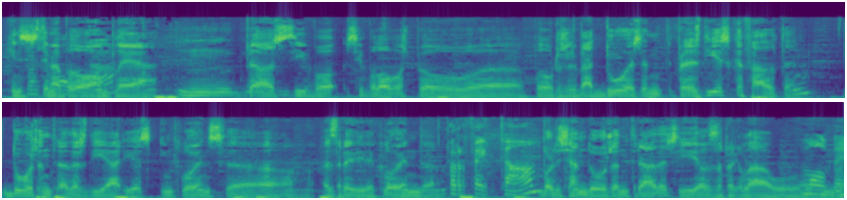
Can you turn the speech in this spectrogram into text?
quin sistema podeu emplear, mm. però si, vo, si voleu vos podeu, uh, podeu reservar dues, en- per als dies que falten, dues entrades diàries, incloent uh, el redi de Cloenda. Perfecte. Vos deixem dues entrades i els regalau... Molt bé.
